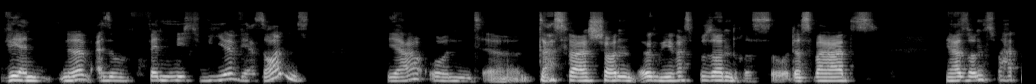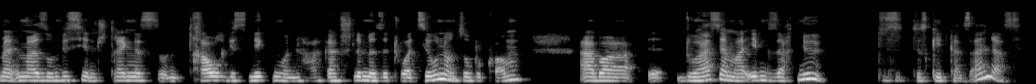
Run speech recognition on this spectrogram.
wer, ne, also, wenn nicht wir, wer sonst? Ja, und äh, das war schon irgendwie was Besonderes. So, das war ja, sonst hat man immer so ein bisschen strenges und trauriges Nicken und ganz schlimme Situationen und so bekommen. Aber äh, du hast ja mal eben gesagt, nö, das, das geht ganz anders.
